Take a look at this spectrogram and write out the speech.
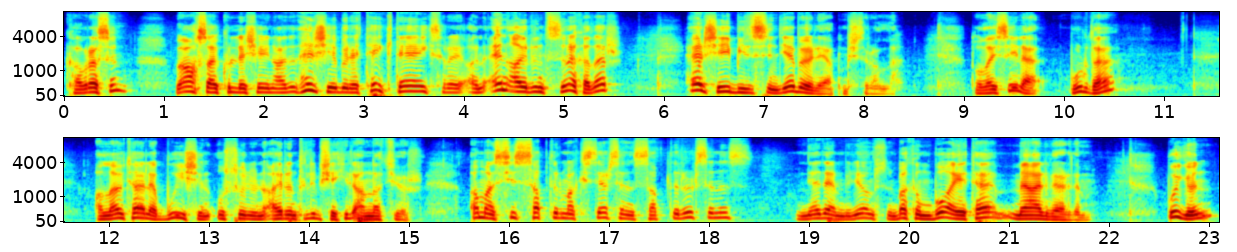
kavrasın. Ve ahsay kulle şeyin adet her şeyi böyle tek tek sıraya en ayrıntısına kadar her şeyi bilsin diye böyle yapmıştır Allah. Dolayısıyla burada Allahü Teala bu işin usulünü ayrıntılı bir şekilde anlatıyor. Ama siz saptırmak isterseniz saptırırsınız. Neden biliyor musunuz? Bakın bu ayete meal verdim. Bugün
